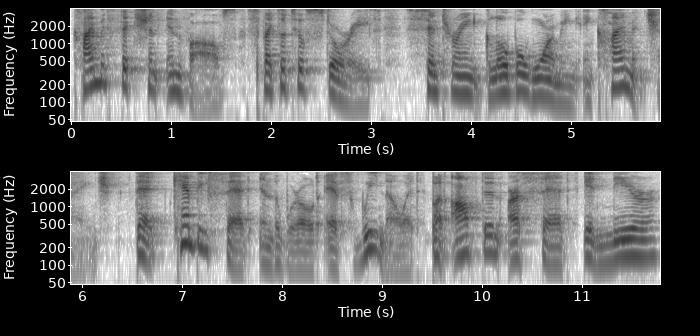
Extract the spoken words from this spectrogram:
Climate fiction involves speculative stories centering global warming and climate change that can be set in the world as we know it, but often are set in near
